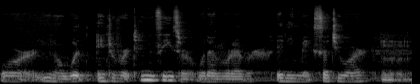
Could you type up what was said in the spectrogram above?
or you know, what introvert tendencies, or whatever, whatever, any mix that you are, Mm-hmm.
